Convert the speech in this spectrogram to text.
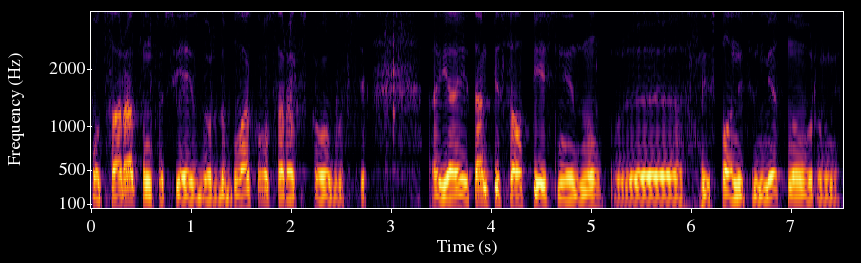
под Саратовом. То есть я из города Балакова, Саратовской области. Я и там писал песни, ну, э, исполнитель местного уровня.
